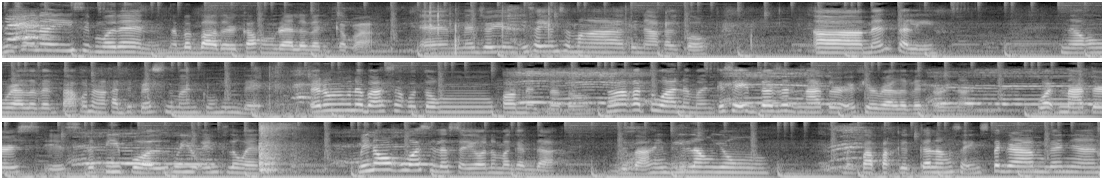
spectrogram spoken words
minsan naiisip mo rin, nababother ka kung relevant ka pa. And medyo yun, isa yun sa mga tinakal ko. Ah, mentally, na kung relevant pa ako, nakaka-depress naman kung hindi. Pero nung nabasa ko tong comment na to, nakakatuwa naman kasi it doesn't matter if you're relevant or not. What matters is the people who you influence. May nakukuha sila sa'yo na maganda. ba Hindi lang yung magpapakit ka lang sa Instagram, ganyan.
